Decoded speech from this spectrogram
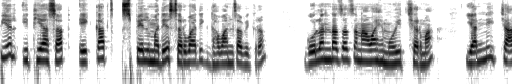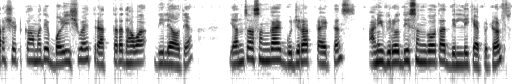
पी एल इतिहासात एकाच स्पेलमध्ये सर्वाधिक धावांचा विक्रम. गोलंदाजाचं नाव आहे मोहित शर्मा. यांनी चार षटकामध्ये बळीशिवाय त्र्याहत्तर धावा दिल्या होत्या. यांचा संघ आहे गुजरात टायटन्स आणि विरोधी संघ होता दिल्ली कॅपिटल्स.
